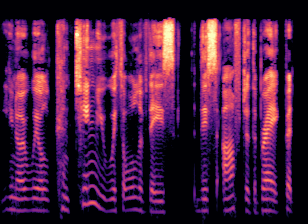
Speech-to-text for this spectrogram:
you know, we'll continue with all of these this after the break. But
